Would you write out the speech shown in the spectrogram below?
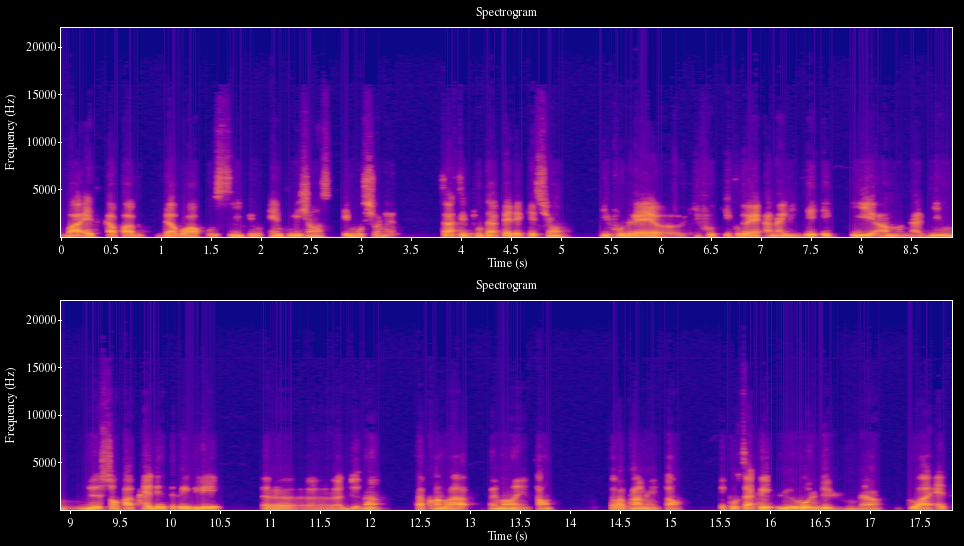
va être capable d'avoir aussi une intelligence émotionnelle? Ça, c'est tout à fait des questions qu'il faudrait, euh, qu'il faudrait analyser et qui, à mon avis, ne sont pas prêts d'être réglés euh, demain. Ça prendra vraiment un temps. Ça va prendre un temps. C'est pour ça que le rôle de l'humain doit être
